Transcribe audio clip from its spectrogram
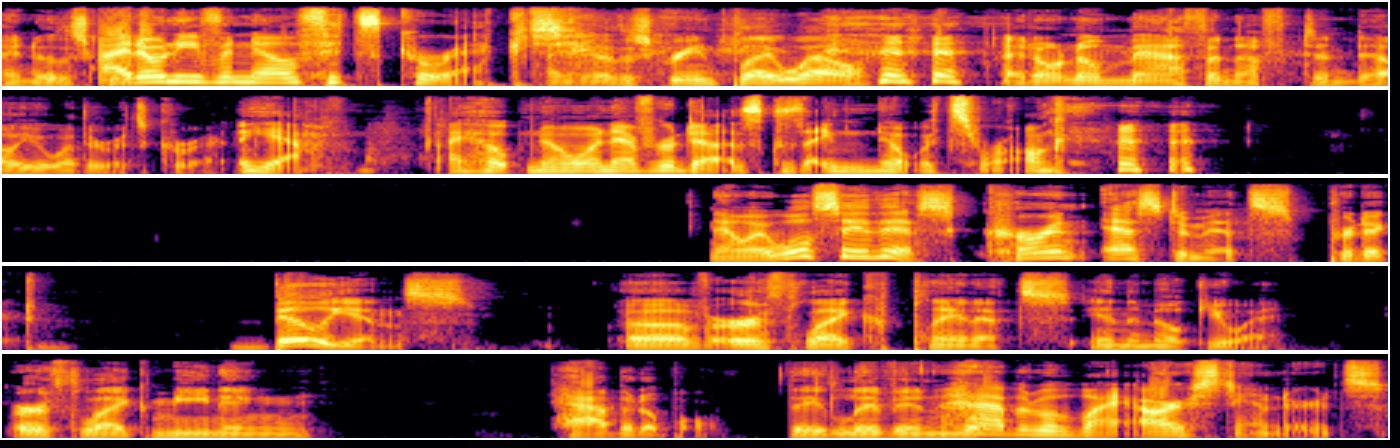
I know the screen- I don't even know if it's correct. I know the screenplay well. I don't know math enough to tell you whether it's correct. Yeah, I hope no one ever does because I know it's wrong. Now, I will say this current estimates predict billions of Earth like planets in the Milky Way. Earth like meaning habitable. They live in what, Habitable by our standards.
